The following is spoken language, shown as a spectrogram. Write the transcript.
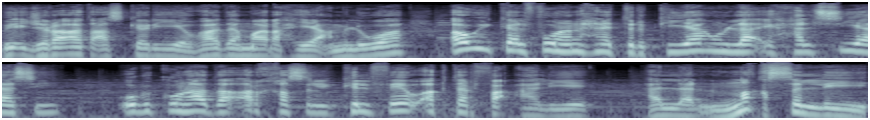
بإجراءات عسكرية وهذا ما رح يعملوها أو يكلفونا نحن تركيا ونلاقي حل سياسي وبيكون هذا أرخص الكلفة وأكثر فعالية هلأ النقص اللي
